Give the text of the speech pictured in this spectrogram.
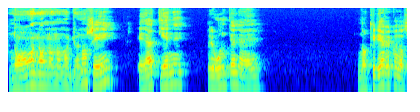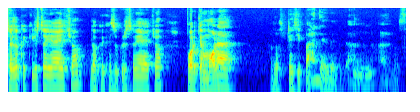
No, no, no, no, yo no sé. Edad tiene, pregúntale a él. No quería reconocer lo que Cristo había hecho, lo que Jesucristo había hecho, por temor a, los principales, a, a, los,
